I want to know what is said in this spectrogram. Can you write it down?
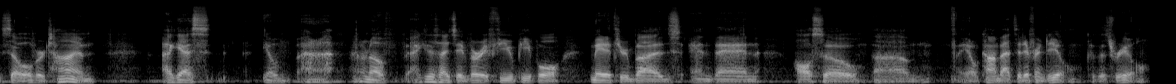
so over time, I guess you know I don't know. If, I guess I'd say very few people made it through BUD/S, and then also um, you know combat's a different deal because it's real.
